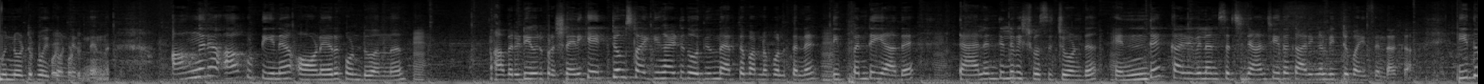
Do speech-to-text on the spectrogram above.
മുന്നോട്ട് പോയിക്കൊണ്ടിരുന്നത് അങ്ങനെ ആ കുട്ടീനെ ഓണയർ കൊണ്ടുവന്ന്. അവരുടെ ഒരു പ്രശ്നം എനിക്ക് ഏറ്റവും സ്ട്രൈക്കിംഗ് ആയിട്ട് തോന്നിയത് നേരത്തെ പറഞ്ഞ പോലെ തന്നെ ഡിപ്പെൻഡ് ചെയ്യാതെ ടാലന്റിൽ വിശ്വസിച്ചുകൊണ്ട് എന്റെ കഴിവിനനുസരിച്ച് ഞാൻ ചെയ്ത കാര്യങ്ങൾ വിറ്റ് പൈസ ഉണ്ടാക്കുക. ഇത്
